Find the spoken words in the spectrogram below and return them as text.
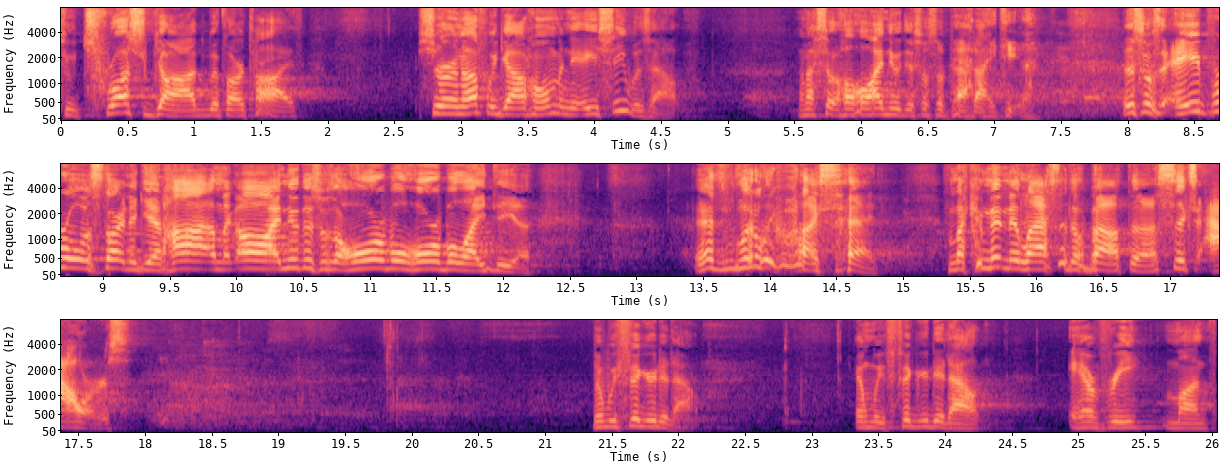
to trust God with our tithe. Sure enough, we got home and the AC was out. And I said, Oh, I knew this was a bad idea. This was April, it was starting to get hot. I'm like, Oh, I knew this was a horrible, horrible idea. And that's literally what I said. My commitment lasted about uh, six hours. But we figured it out. And we figured it out every month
